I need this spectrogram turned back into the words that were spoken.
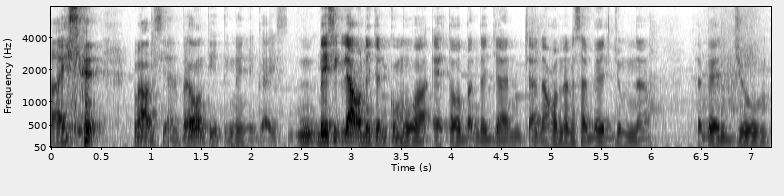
Okay, Mabs yan. Pero kung titignan nyo guys. Basically ako na dyan kumuha. Eto, banda dyan. Dyan ako na nasa Belgium na. Sa Belgium.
